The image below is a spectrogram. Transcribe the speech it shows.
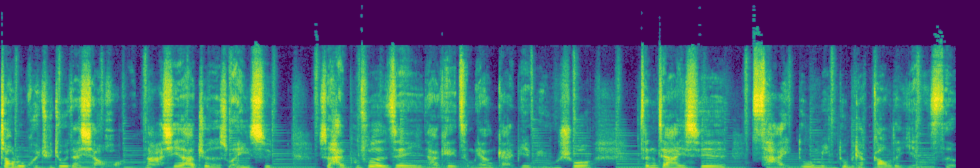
赵伦回去就会在消化哪些他觉得说，哎，是是还不错的建议，他可以怎么样改变？比如说增加一些彩度、明度比较高的颜色，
